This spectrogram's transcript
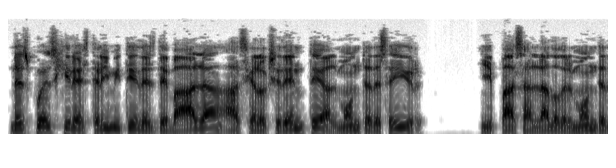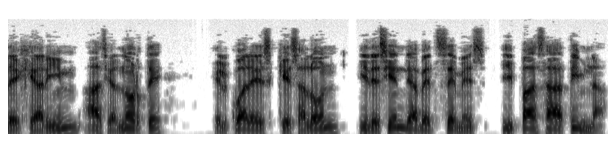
Después gira este límite desde Baala hacia el occidente al monte de Seir, y pasa al lado del monte de Jearim hacia el norte, el cual es Quesalón, y desciende a Betsemes, y pasa a Timna.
